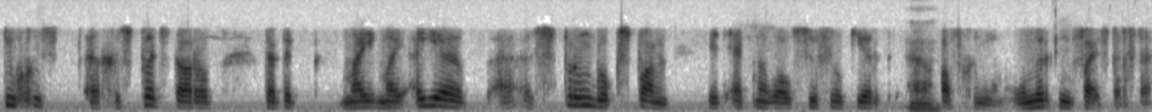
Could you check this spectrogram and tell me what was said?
toegespits uh, daarop dat ek my my eie uh, Springbok span het ek nou al soveel keer uh, ja. afgeneem 150ste.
